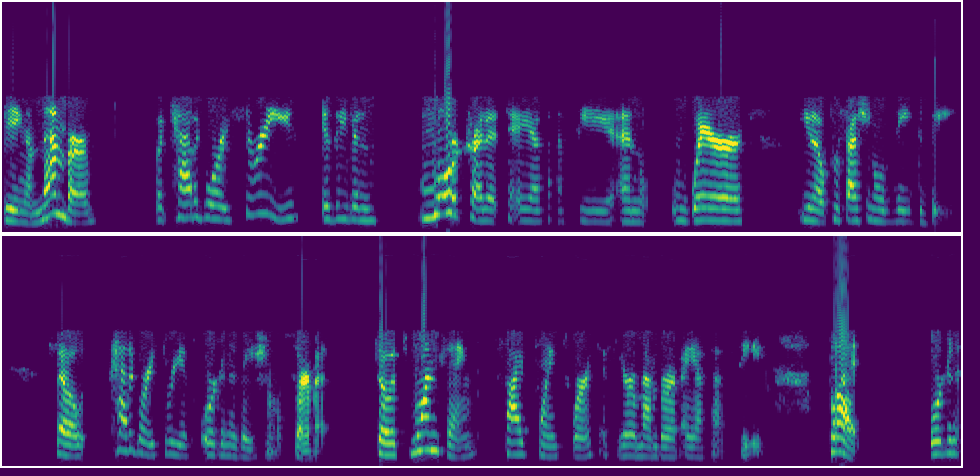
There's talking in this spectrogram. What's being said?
being a member, but category three is even more credit to ASSP and where, you know, professionals need to be. So category three is organizational service. So it's one thing, five points worth if you're a member of ASSP. But organ-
